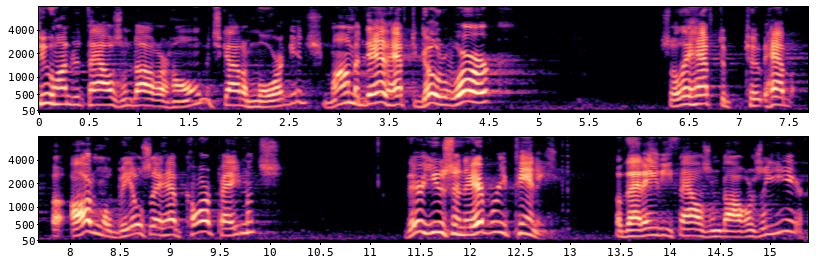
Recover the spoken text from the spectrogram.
$200,000 home, it's got a mortgage. Mom and dad have to go to work, so they have to, to have uh, automobiles, they have car payments. They're using every penny of that $80,000 a year.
